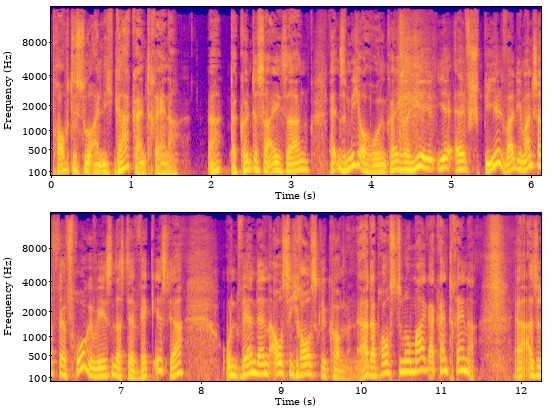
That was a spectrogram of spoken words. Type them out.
brauchtest du eigentlich gar keinen Trainer. Ja, da könntest du eigentlich sagen, hätten sie mich auch holen können. Ich sage, hier, ihr elf spielt, weil die Mannschaft wäre froh gewesen, dass der weg ist, ja, und wären dann aus sich rausgekommen. Ja, da brauchst du normal gar keinen Trainer. Ja, also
